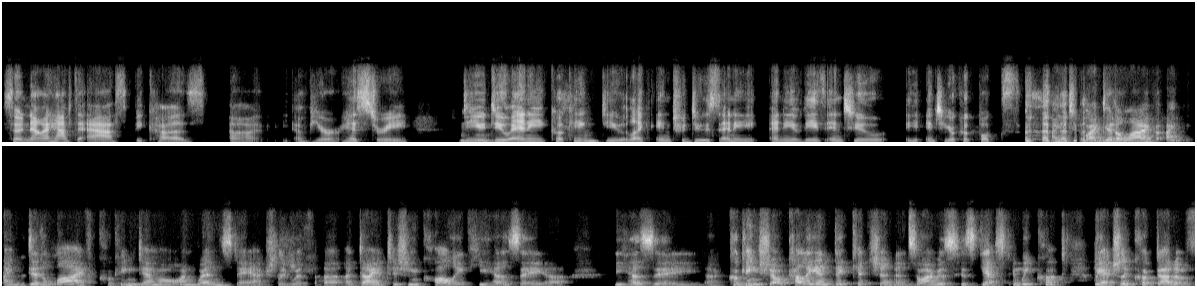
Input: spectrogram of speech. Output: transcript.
So now I have to ask because uh, of your history. Do mm-hmm. you do any cooking? Do you like introduce any any of these into into your cookbooks? I do. I did a live I, I did a live cooking demo on Wednesday actually with a, a dietitian colleague. He has a uh, he has a, a, cooking show caliente kitchen and so i was his guest and we cooked we actually cooked out of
